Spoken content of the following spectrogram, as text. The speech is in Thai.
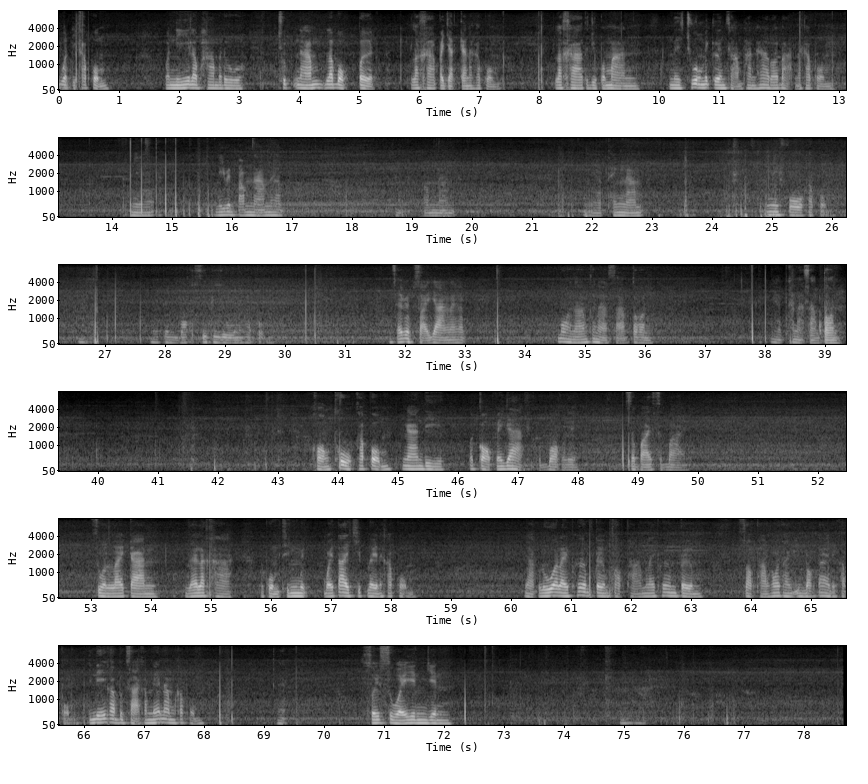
สวัสดีครับผม วันนี้เราพามาดูชุดน้ำระบบเปิดราคาประหยัดกันนะครับผม ราคาจะอยู่ประมาณในช่วงไม่เกิน 3,500 บาทนะครับผม นี่นะฮะนี่เป็นปั๊มน้ำนะครับ ปั๊มน้ำนี่ครับแทงน้ำนี่โฟครับผม เป็นบล็อก CPU นะครับผม ใช้แบบสายยางนะครับ หม้อน้ำขนาด 3 ตอน นี่ครับ ขนาด 3 ตอน ของถูกครับผม งานดีประกอบไม่ยาก ผมบอกเลย สบายสบาย ส่วนรายการและราคาเดี๋ยวผมทิ้ง ไว้ใต้คลิปเลยนะครับผม อยากรู้อะไรเพิ่มเติมสอบถามอะไรเพิ่มเติมสอบถามเข้ามาทางอินบ็อกซ์ได้เลยครับผมยินดีให้คำปรึกษาคำแนะนำครับผม สวยๆ เย็นๆ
